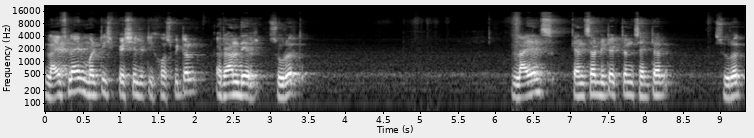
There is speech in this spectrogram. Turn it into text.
Lifeline multi speciality hospital, Rander, Surat. Lions cancer detection centre, Surat.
